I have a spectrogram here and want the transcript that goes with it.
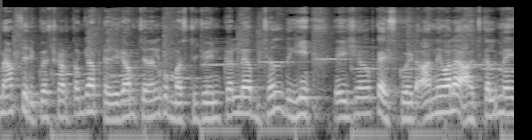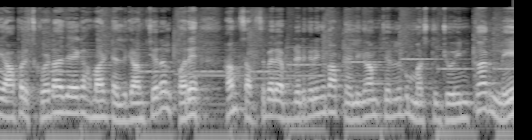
मैं आपसे रिक्वेस्ट करता हूँ कि आप टेलीग्राम चैनल को मस्ट ज्वाइन कर ले। अब जल्द ही एशिया कप का स्क्वेड आने वाला है। आजकल में यहाँ पर स्क्वेड आ जाएगा हमारे टेलीग्राम चैनल पर। हम सबसे पहले अपडेट करेंगे तो आप टेलीग्राम चैनल को मस्ट ज्वाइन कर ले।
